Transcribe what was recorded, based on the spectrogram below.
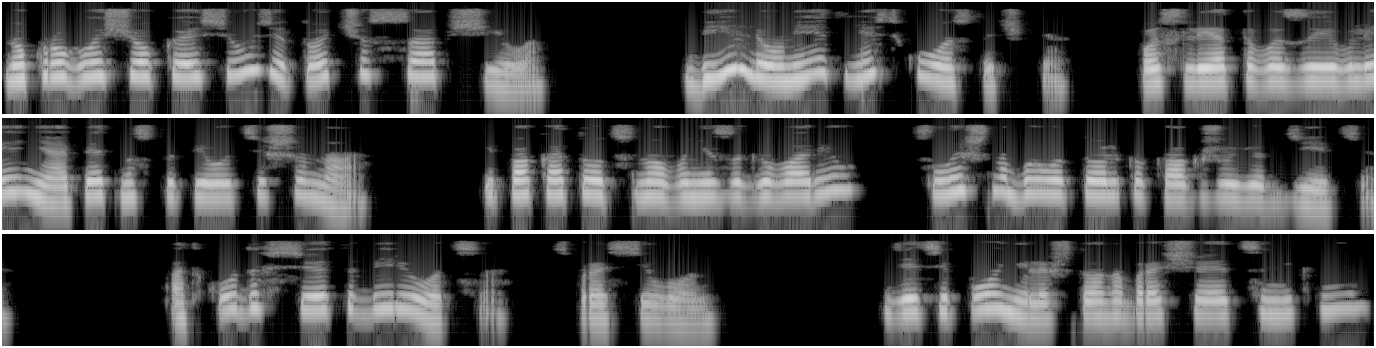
Но круглощекая Сюзи тотчас сообщила. Билли умеет есть косточки. После этого заявления опять наступила тишина, и пока тот снова не заговорил, слышно было только, как жуют дети. «Откуда все это берется?» — спросил он. Дети поняли, что он обращается не к ним,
